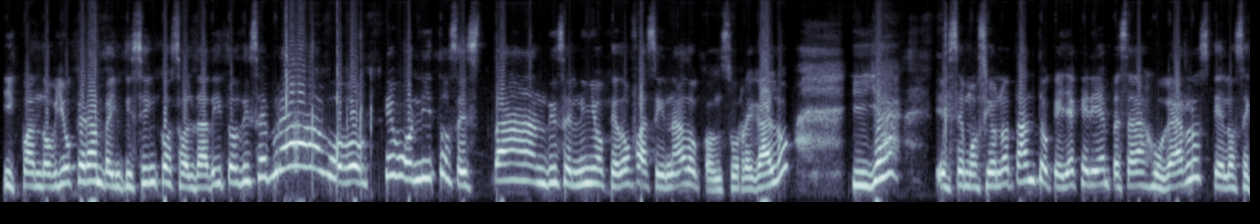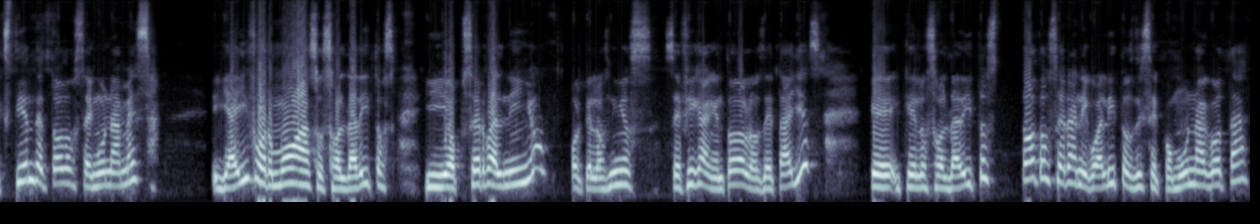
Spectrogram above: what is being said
y cuando vio que eran 25 soldaditos, dice, bravo, qué bonitos están. Dice el niño, quedó fascinado con su regalo y ya eh, se emocionó tanto que ya quería empezar a jugarlos, que los extiende todos en una mesa. Y ahí formó a sus soldaditos y observa al niño, porque los niños se fijan en todos los detalles, que, que los soldaditos todos eran igualitos, dice, como una gota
